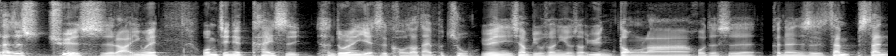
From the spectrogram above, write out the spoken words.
但是确实啦，因为我们渐渐开始，很多人也是口罩戴不住，因为你像比如说你有时候运动啦，或者是可能是三三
